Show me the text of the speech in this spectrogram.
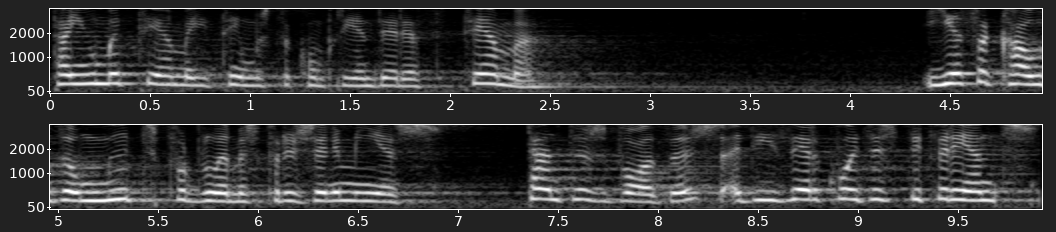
Tem um tema e temos de compreender esse tema. E essa causa muitos problemas para Jeremias. Tantas vozes a dizer coisas diferentes.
